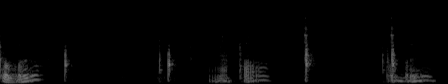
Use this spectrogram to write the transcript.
Побив. Напав. Побив.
